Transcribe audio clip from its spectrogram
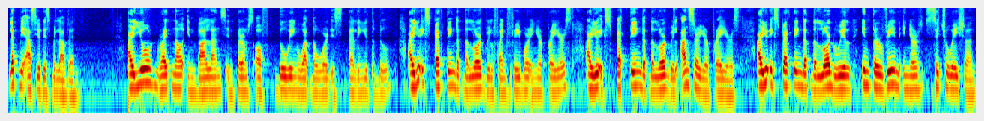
Let me ask you this, beloved. Are you right now in balance in terms of doing what the word is telling you to do? Are you expecting that the Lord will find favor in your prayers? Are you expecting that the Lord will answer your prayers? Are you expecting that the Lord will intervene in your situation,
